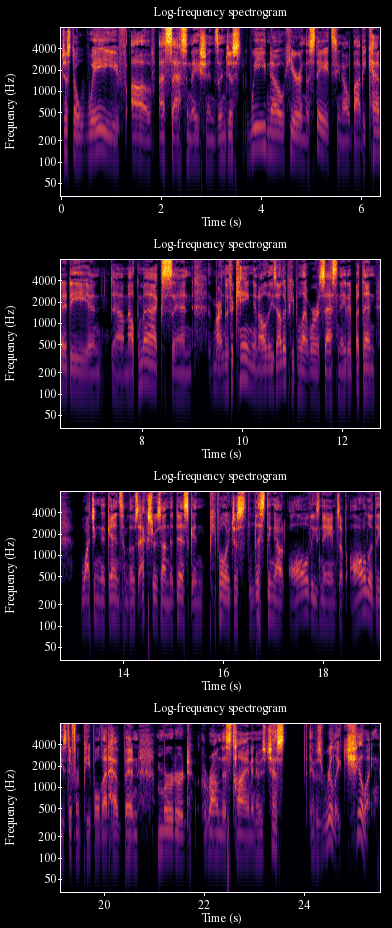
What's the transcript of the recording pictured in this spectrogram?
just a wave of assassinations. And just we know here in the states you know bobby kennedy and uh, malcolm x and martin luther king and all these other people that were assassinated. But then watching again some of those extras on the disc and people are just listing out all these names of all of these different people that have been murdered around this time. And it was just it was really chilling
